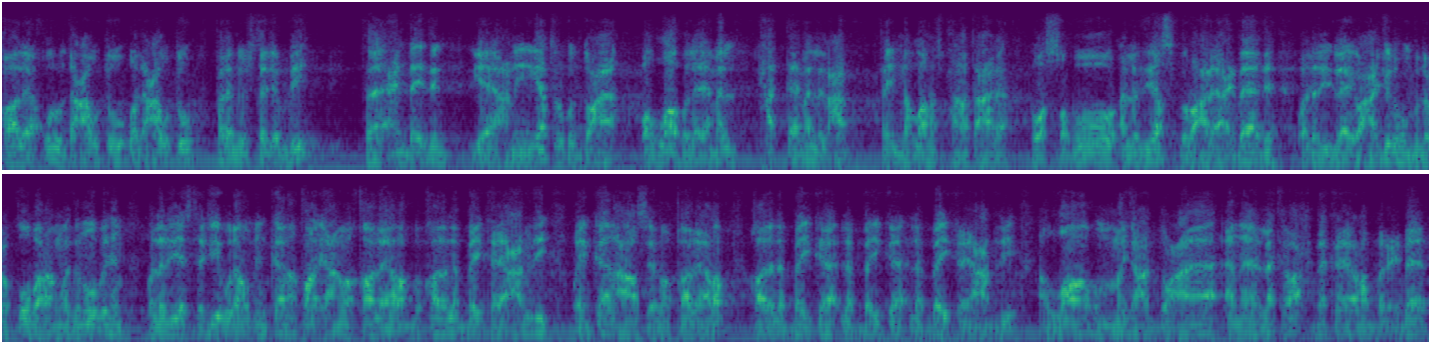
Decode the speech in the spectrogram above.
قال يقول دعوت ودعوت فلم يستجب لي. فعندئذ يعني يترك الدعاء والله لا يمل حتى يمل العبد. فإن الله سبحانه وتعالى هو الصبور الذي يصبر على عباده والذي لا يعاجلهم بالعقوبة رغم ذنوبهم والذي يستجيب لهم إن كان طائعا وقال يا رب قال لبيك يا عبدي وإن كان عاصيا وقال يا رب قال لبيك لبيك لبيك يا عبدي اللهم اجعل دعاءنا لك وحدك يا رب العباد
